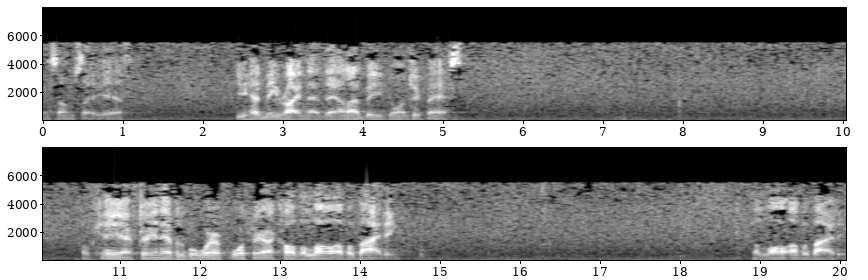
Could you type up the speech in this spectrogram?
and some say yes. If you had me writing that down, I'd be going too fast. Okay, after inevitable warfare, I call the law of abiding. The law of abiding.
